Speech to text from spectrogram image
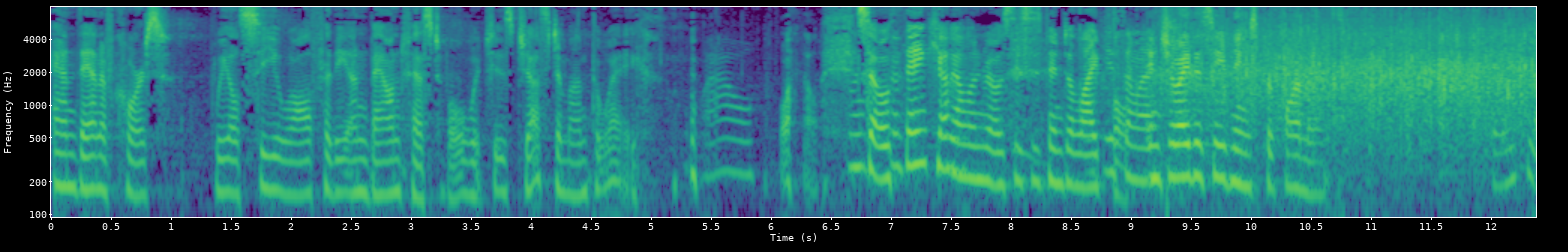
And then, of course, we'll see you all for the Unbound Festival, which is just a month away. Wow. wow. So thank you, Ellen Rose. This has been delightful. So Enjoy this evening's performance. Thank you.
